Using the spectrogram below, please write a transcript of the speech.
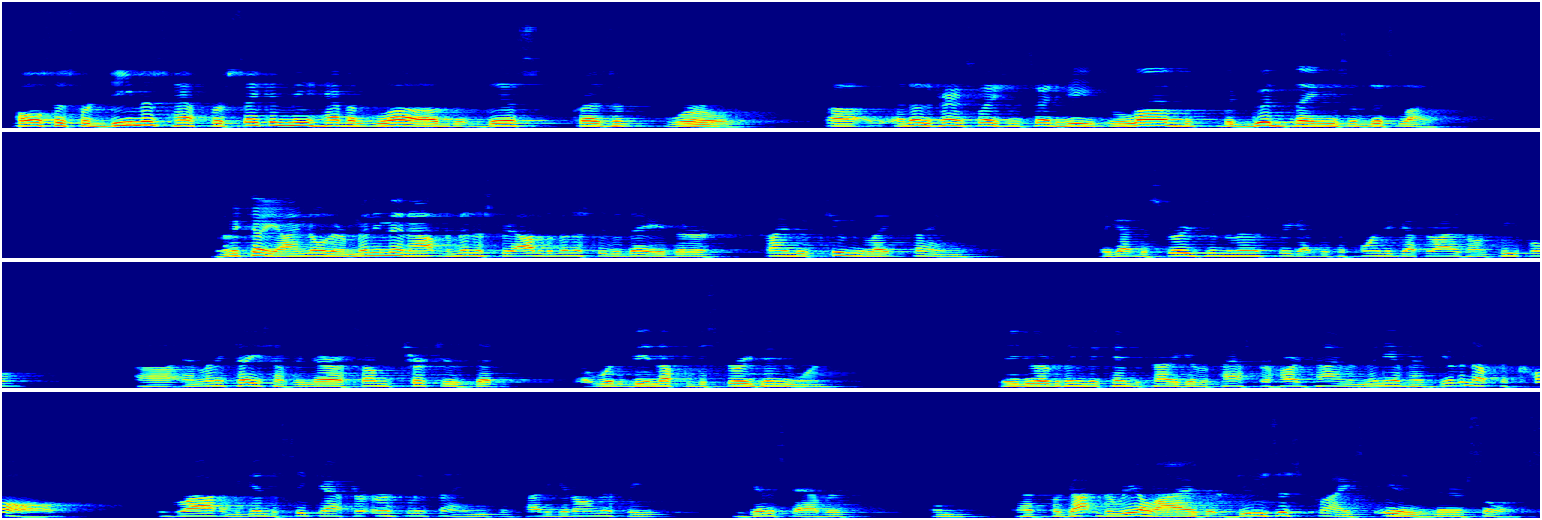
Paul says, For Demas hath forsaken me, having loved this present world. Uh, another translation said he loved the good things of this life. Let me tell you, I know there are many men out in the ministry, out of the ministry today, that are trying to accumulate things. They got discouraged in the ministry, got disappointed, got their eyes on people. Uh, and let me tell you something, there are some churches that would be enough to discourage anyone. They do everything they can to try to give a pastor a hard time, and many of them have given up the call to go out and begin to seek after earthly things and try to get on their feet get established and have forgotten to realize that Jesus Christ is their source.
